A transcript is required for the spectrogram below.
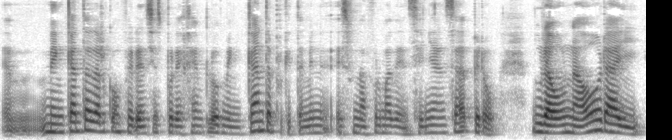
Em, me encanta dar conferencias, por ejemplo, me encanta porque también es una forma de enseñanza, pero dura una hora y,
